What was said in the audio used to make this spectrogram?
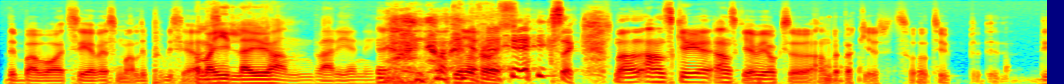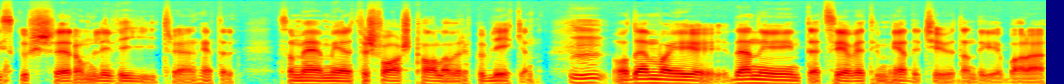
det bara var ett CV som aldrig publicerades. man gillar ju han, dvärgen i ja, Exakt. Men han, skrev, han skrev ju också andra böcker. Så typ diskurser om Levi, tror jag den heter som är mer ett försvarstal av republiken. Mm. Och den, var ju, den är ju inte ett CV till Medici utan det är bara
